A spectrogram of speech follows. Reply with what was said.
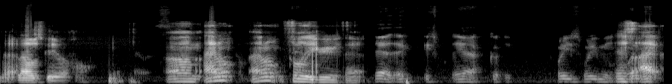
That, that was beautiful. Um, I don't, I don't fully agree with that. Yeah, ex- ex- yeah. What do you What do you mean? Yes, What do you I- think?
